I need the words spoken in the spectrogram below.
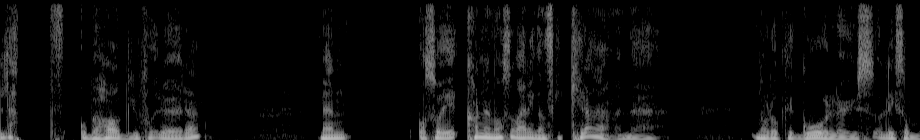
lett og behagelig for øret, men også kan den også være ganske krevende når dere går løs og liksom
